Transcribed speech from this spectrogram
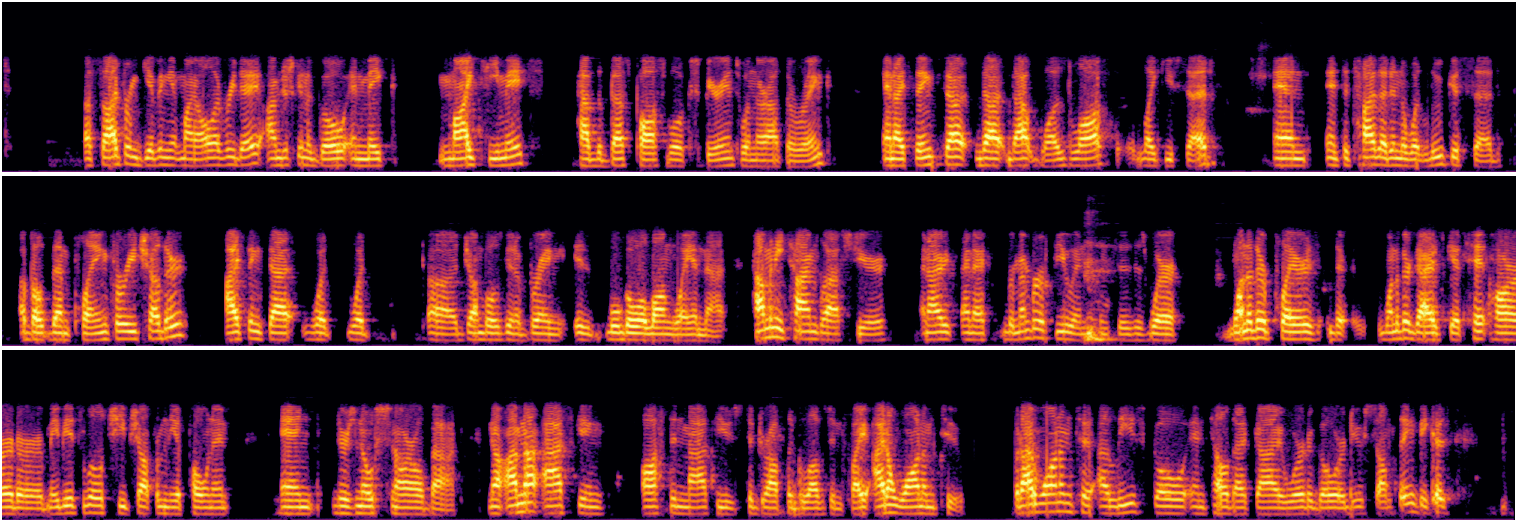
aside from giving it my all every day, I'm just going to go and make my teammates have the best possible experience when they're at the rink. And I think that that that was lost, like you said, and and to tie that into what Lucas said about them playing for each other, I think that what what uh, Jumbo is going to bring is will go a long way in that. How many times last year, and I and I remember a few instances is where one of their players, one of their guys gets hit hard, or maybe it's a little cheap shot from the opponent, and there's no snarl back. Now, I'm not asking Auston Matthews to drop the gloves and fight. I don't want him to, but I want him to at least go and tell that guy where to go or do something because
